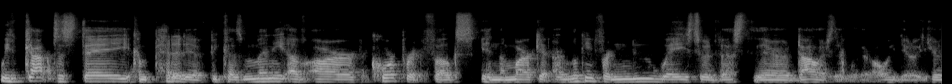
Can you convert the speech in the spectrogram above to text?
We've got to stay competitive because many of our corporate folks in the market are looking for new ways to invest their dollars. They're, always, you know, you hear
